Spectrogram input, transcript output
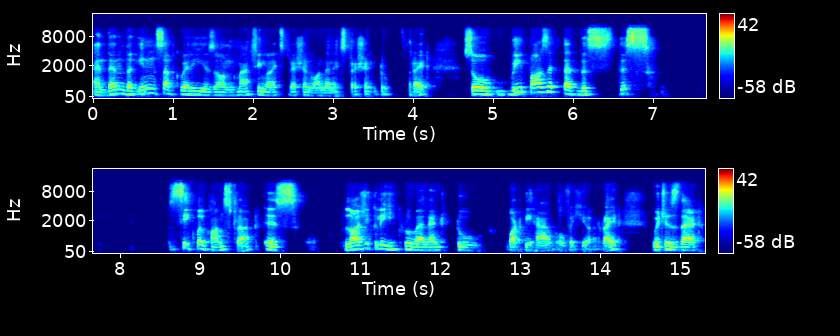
and then the in subquery is on matching on expression one and expression two, right? So we posit that this, this SQL construct is logically equivalent to what we have over here, right? Which is that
